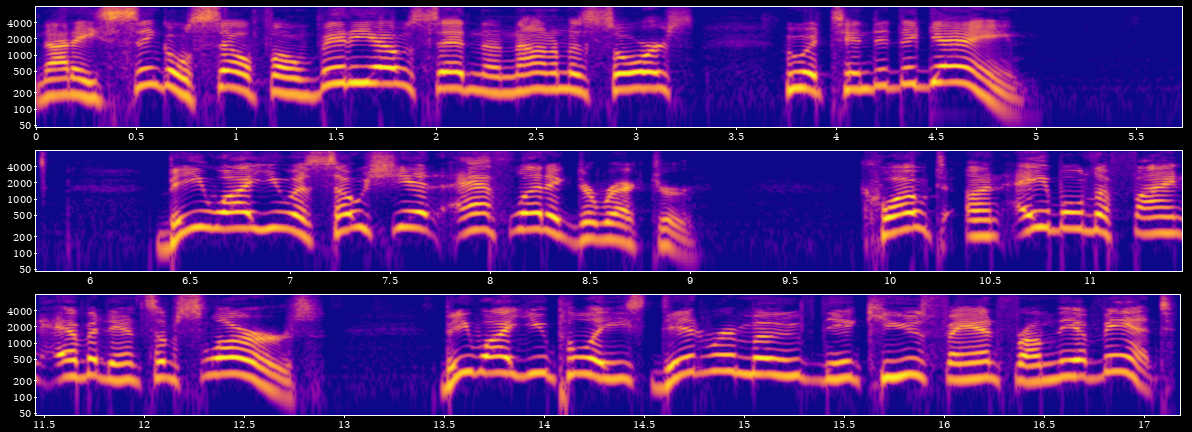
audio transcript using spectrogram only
Not a single cell phone video, said an anonymous source who attended the game. BYU Associate Athletic Director, quote, unable to find evidence of slurs. BYU police did remove the accused fan from the event,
